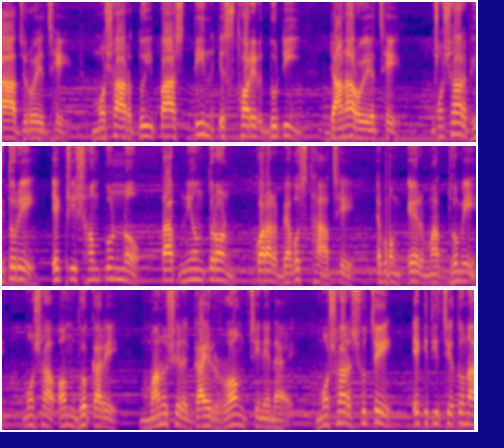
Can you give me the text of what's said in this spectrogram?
কাজ রয়েছে। মশার দুই পাশ তিন স্তরের দুটি ডানা রয়েছে। মশার ভিতরে একটি সম্পূর্ণ তাপ নিয়ন্ত্রণ করার ব্যবস্থা আছে এবং এর মাধ্যমে মশা অন্ধকারে মানুষের গায়ের রং চিনে নেয়। মশার সূচে একটি চেতনা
